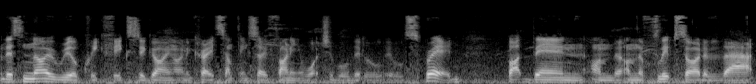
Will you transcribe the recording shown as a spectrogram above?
there's no real quick fix to going on and create something so funny and watchable that it'll, it'll spread. But then on the on the flip side of that,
